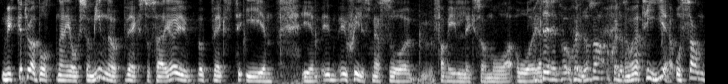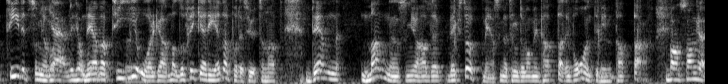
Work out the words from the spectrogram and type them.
mycket tror jag bottnar i också min uppväxt. Och så här, jag är ju uppväxt i, i, i skilsmässofamilj liksom. Och, och Hur tidigt skildes han? Skildes jag var tio och samtidigt som jag var, när jag var tio år gammal då fick jag reda på dessutom att den mannen som jag hade växt upp med, som jag trodde var min pappa, det var inte min pappa. Bara en sån grej.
